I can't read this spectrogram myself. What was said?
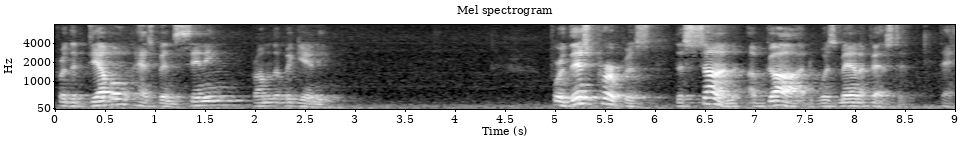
for the devil has been sinning from the beginning. For this purpose, the Son of God was manifested, that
